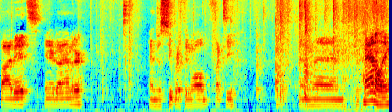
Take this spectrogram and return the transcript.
5 eighths inner diameter and just super thin walled flexi. And then the paneling,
